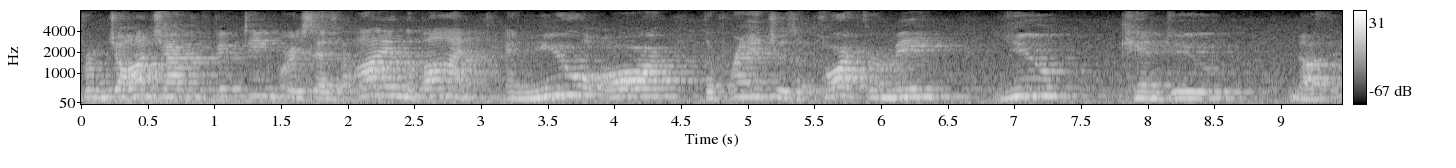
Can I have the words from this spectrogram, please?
from John chapter 15, where he says, I am the vine, and you are the branches. Apart from me, you can do nothing.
